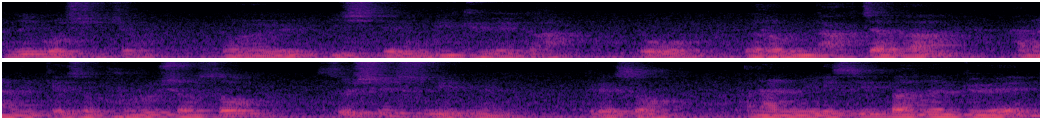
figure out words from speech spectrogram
하는 것이죠. 오늘 이 시대 우리 교회가 또 여러분 각자가 하나님께서 부르셔서 쓰실 수 있는 그래서 하나님에게 쓰임 받는 교회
